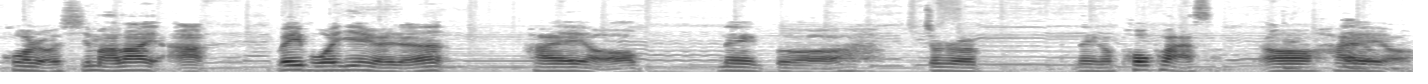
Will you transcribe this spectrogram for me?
或者喜马拉雅、微博音乐人，还有那个就是那个 Podcast，然后还有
